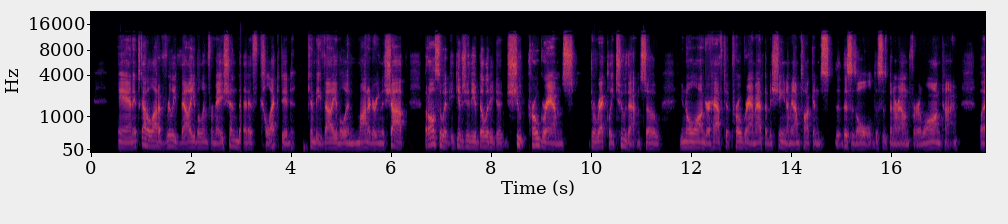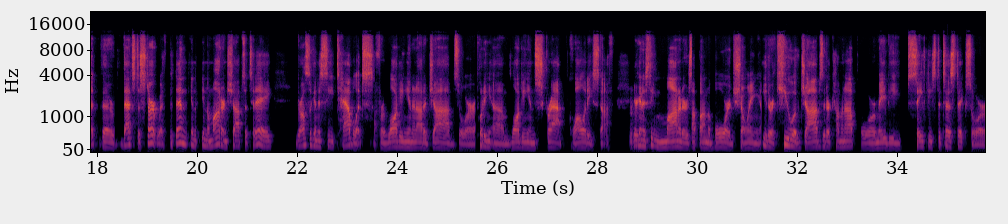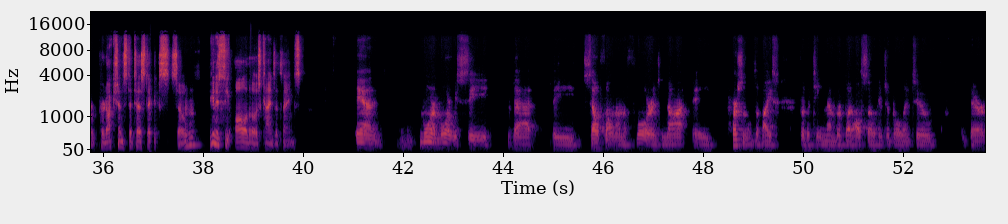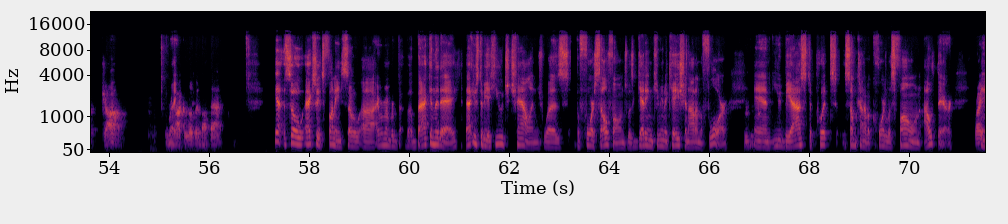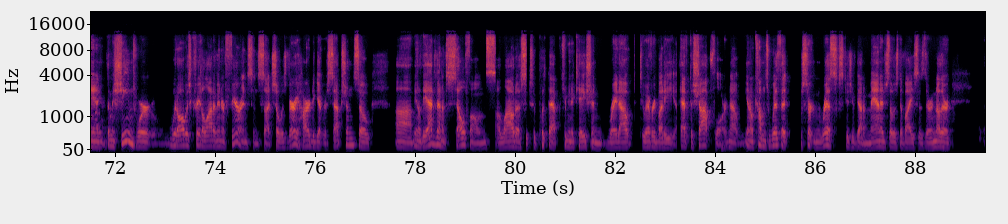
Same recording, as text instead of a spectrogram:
And it's got a lot of really valuable information that if collected can be valuable in monitoring the shop but also it, it, gives you the ability to shoot programs directly to them. So you no longer have to program at the machine. I mean i'm talking this is old. This has been around for a long time but there that's to start with. But then in, in the modern shops of today you're also going to see tablets for logging in and out of jobs or putting um, logging in scrap quality stuff. You're mm-hmm. going to see monitors up on the board showing either a queue of jobs that are coming up or maybe safety statistics or production statistics. So mm-hmm. you're going to see all of those kinds of things. And more and more, we see that the cell phone on the floor is not a personal device for the team member, but also integral into their job. right. Talk a little bit about that. Yeah, so actually, it's funny. So uh, I remember b- back in the day, that used to be a huge challenge. Was before cell phones, was getting communication out on the floor, mm-hmm. and you'd be asked to put some kind of a cordless phone out there, right. and the machines were would always create a lot of interference and such. So it was very hard to get reception. So um, you know, the advent of cell phones allowed us to put that communication right out to everybody at the shop floor. Now, you know, comes with it certain risks because you've got to manage those devices. They're another,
